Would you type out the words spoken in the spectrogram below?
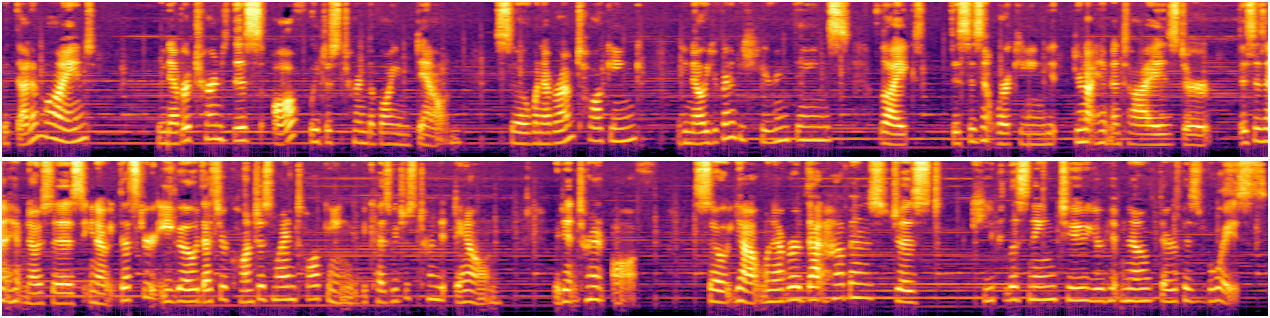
with that in mind, we never turned this off, we just turned the volume down. So whenever I'm talking, you know, you're going to be hearing things like, this isn't working, you're not hypnotized, or this isn't hypnosis. You know, that's your ego, that's your conscious mind talking because we just turned it down. We didn't turn it off. So yeah, whenever that happens, just keep listening to your hypnotherapist's voice.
